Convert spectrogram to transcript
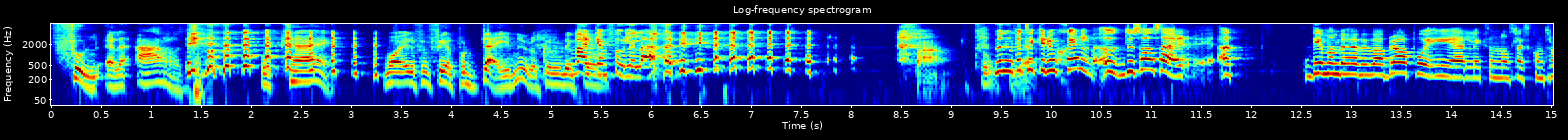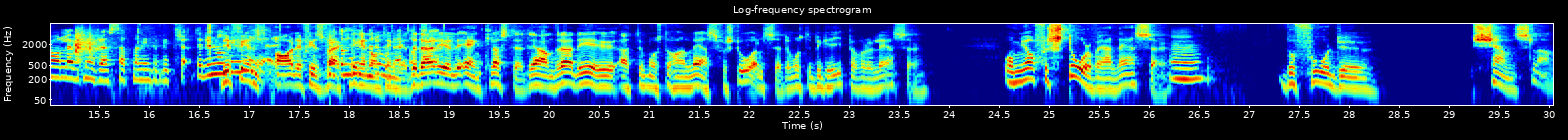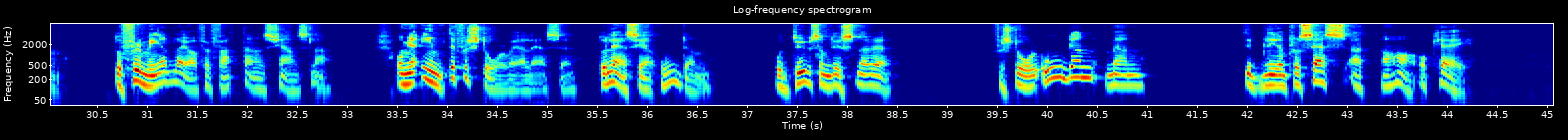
Full eller arg? Okej. Vad är det för fel på dig nu då? Ska du liksom... Varken full eller arg. Fan, Men det vad tycker du själv? Du sa så här att det man behöver vara bra på är liksom någon slags kontroll över sin röst så att man inte blir trött. Är det Det någonting finns, mer? ja, det finns Förutom verkligen någonting mer. Det där är det enklaste. Det andra det är ju att du måste ha en läsförståelse. Du måste begripa vad du läser. Om jag förstår vad jag läser, Mm. då får du känslan. Då förmedlar jag författarens känsla. Om jag inte förstår vad jag läser, då läser jag orden. Och du som lyssnare förstår orden, men det blir en process att, aha, okej.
